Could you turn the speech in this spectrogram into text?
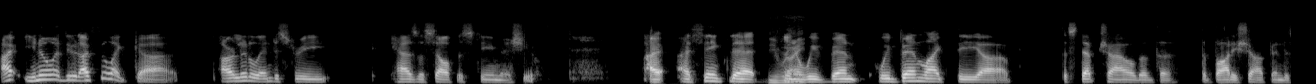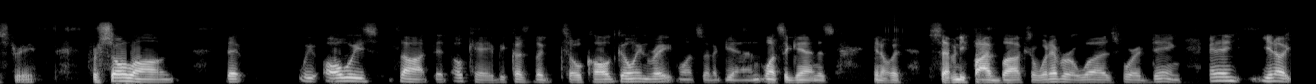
i you know what dude i feel like uh our little industry has a self-esteem issue i i think that You're you know we've been we've been like the uh the stepchild of the the body shop industry for so long that we always thought that okay because the so-called going rate once and again once again is you know 75 bucks or whatever it was for a ding. And then you know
